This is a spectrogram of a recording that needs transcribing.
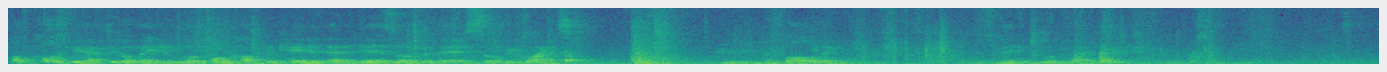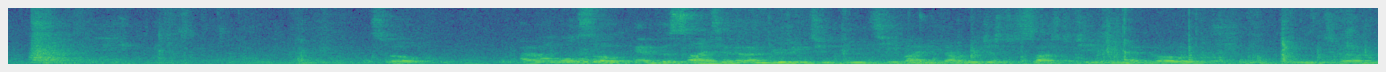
Of course, we have to go make it look more complicated than it is over there, so we write the following to make it look like it. So I will also emphasize here that I'm moving to dt by dw, just to substitute in that low e term.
